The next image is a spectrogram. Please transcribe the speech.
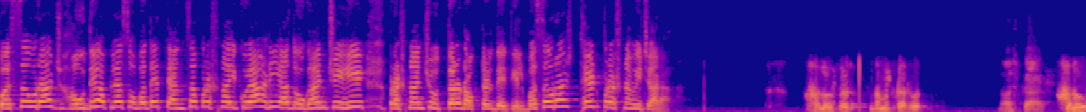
बसवराज हौदे आपल्यासोबत आहेत. त्यांचा प्रश्न ऐकूया आणि या दोघांचीही प्रश्नांची उत्तर डॉक्टर देतील. बसवराज थेट प्रश्न विचारा. Hello sir. नमस्कार सर. नमस्कार. हॅलो.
